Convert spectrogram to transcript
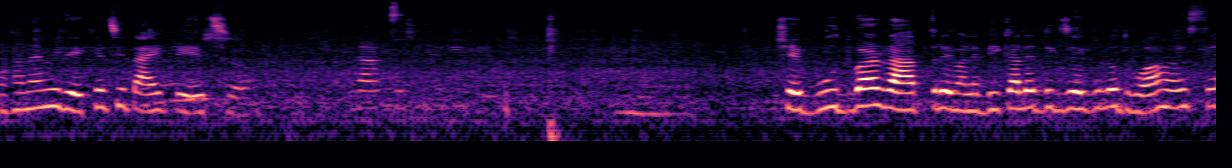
ওখানে আমি রেখেছি তাই পেয়েছ। হুম। সেই বুধবার রাত্রে মানে বিকালের দিক যেগুলো ধোয়া হয়েছে,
